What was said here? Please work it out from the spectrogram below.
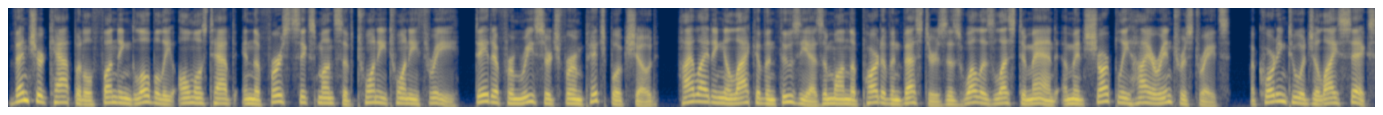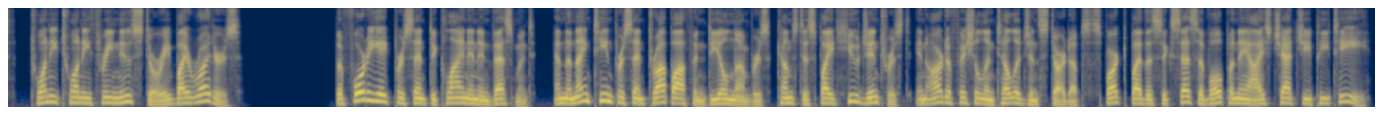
Venture capital funding globally almost halved in the first six months of 2023, data from research firm PitchBook showed, highlighting a lack of enthusiasm on the part of investors as well as less demand amid sharply higher interest rates, according to a July 6, 2023 news story by Reuters. The 48% decline in investment and the 19% drop off in deal numbers comes despite huge interest in artificial intelligence startups sparked by the success of OpenAI's ChatGPT.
